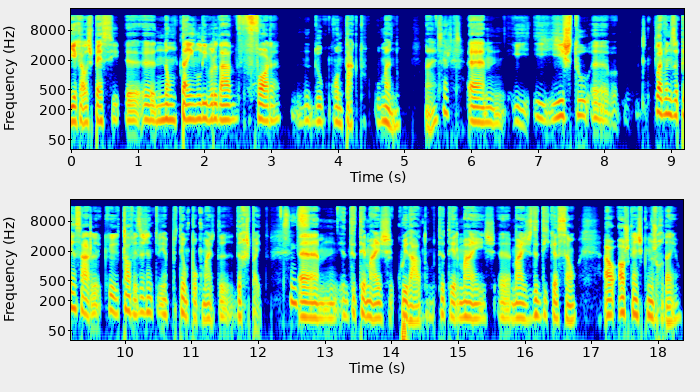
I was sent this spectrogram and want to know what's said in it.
E aquela espécie uh, uh, não tem liberdade fora do contacto humano. Não é? Certo. Um, e, e, isto uh, leva-nos a pensar que talvez a gente devia ter um pouco mais de, de respeito, sim, sim. Um, de ter mais cuidado, de ter mais, mais dedicação ao, aos cães que nos rodeiam,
